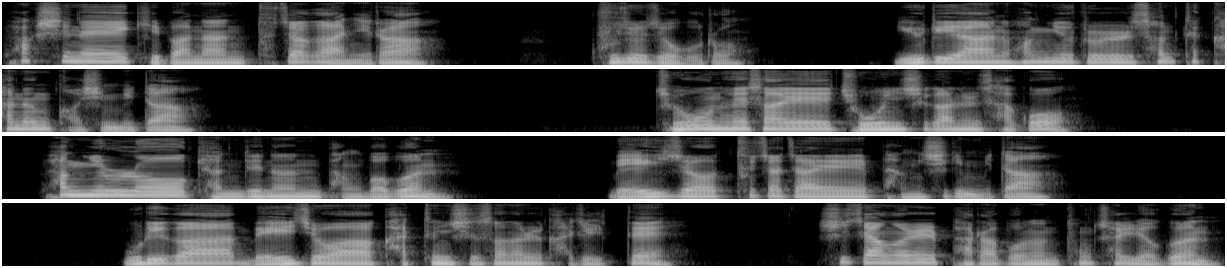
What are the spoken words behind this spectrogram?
확신에 기반한 투자가 아니라 구조적으로 유리한 확률을 선택하는 것입니다. 좋은 회사에 좋은 시간을 사고 확률로 견디는 방법은 메이저 투자자의 방식입니다. 우리가 메이저와 같은 시선을 가질 때 시장을 바라보는 통찰력은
